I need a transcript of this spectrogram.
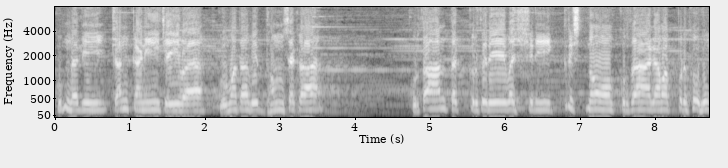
कुण्डली कङ्कणी चैव कुमतविध्वंसक। कृतान्तकृतिरेव श्रीकृष्णो कृतागमप्रभुः।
